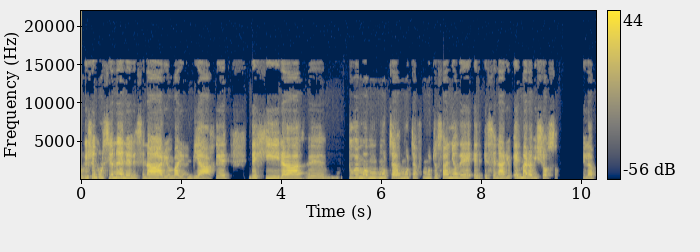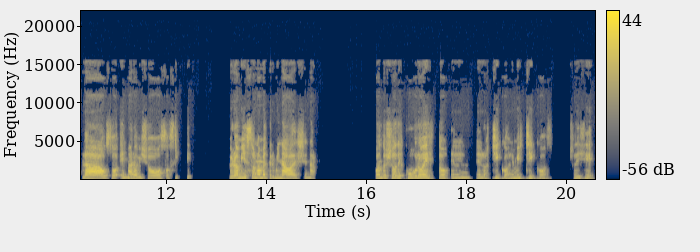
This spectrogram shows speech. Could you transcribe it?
Porque yo incursioné en el escenario, en varios viajes, de giras, eh, tuve muchas, muchas, muchos años de e, escenario. Es maravilloso, el aplauso, es maravilloso, sí. Pero a mí eso no me terminaba de llenar. Cuando yo descubro esto en los chicos, en mis chicos, yo dije,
